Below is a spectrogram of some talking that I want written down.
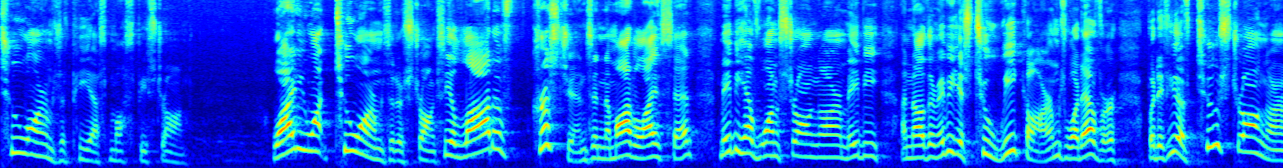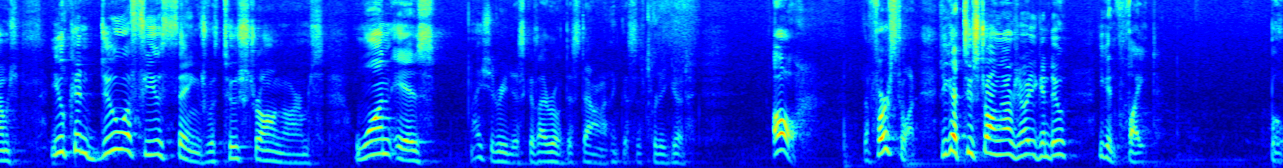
two arms of PF must be strong. Why do you want two arms that are strong? See, a lot of Christians in the model I said maybe have one strong arm, maybe another, maybe just two weak arms, whatever. But if you have two strong arms, you can do a few things with two strong arms. One is, I should read this because I wrote this down. I think this is pretty good. Oh, the first one. If you got two strong arms, you know what you can do? You can fight. Boom.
